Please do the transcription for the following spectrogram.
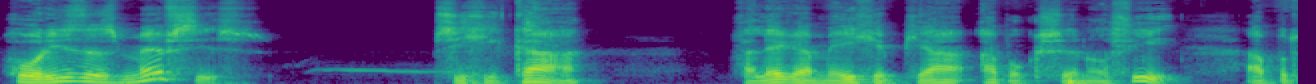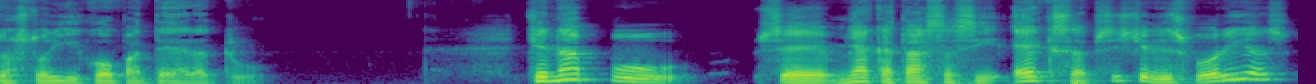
χωρίς δεσμεύσεις. Ψυχικά θα λέγαμε είχε πια αποξενωθεί από τον στοργικό πατέρα του. Και να που σε μια κατάσταση έξαψης και δυσφορίας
